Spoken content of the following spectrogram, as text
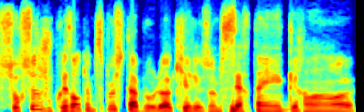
sur ce, je vous présente un petit peu ce tableau-là qui résume euh,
